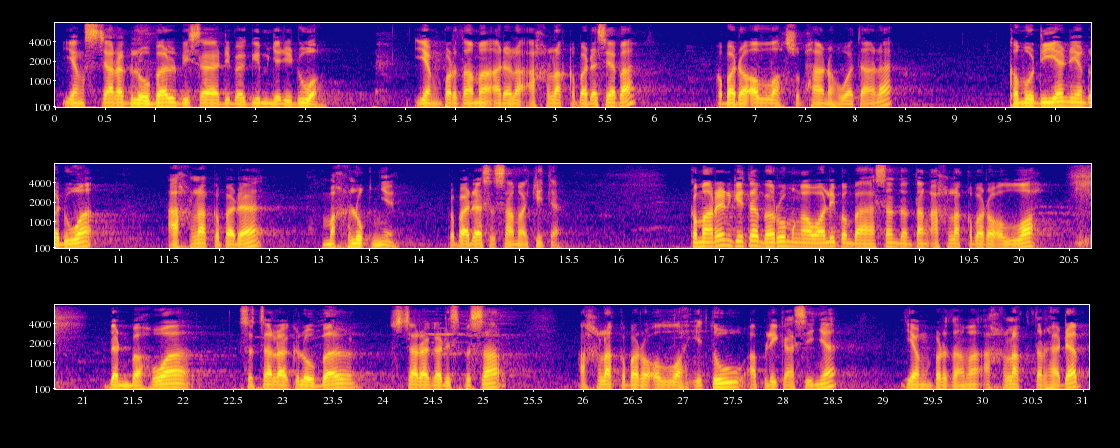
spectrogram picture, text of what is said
Yang secara global bisa dibagi menjadi dua. Yang pertama adalah akhlak kepada siapa? Kepada Allah Subhanahu wa taala. Kemudian yang kedua, akhlak kepada makhluknya, kepada sesama kita. Kemarin kita baru mengawali pembahasan tentang akhlak kepada Allah dan bahwa secara global, secara garis besar, akhlak kepada Allah itu aplikasinya yang pertama akhlak terhadap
